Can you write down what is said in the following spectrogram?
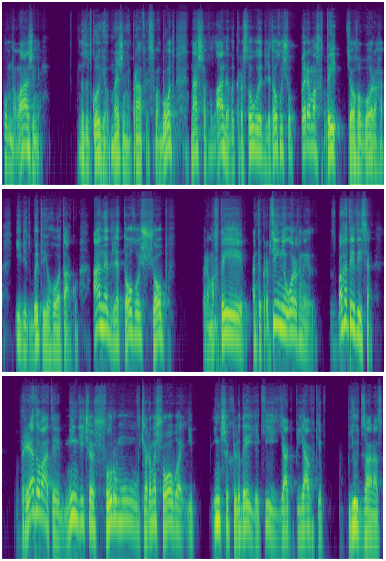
повноваження, додаткові обмеження прав і свобод наша влада використовує для того, щоб перемогти цього ворога і відбити його атаку, а не для того, щоб перемогти антикорупційні органи, збагатитися, врятувати міндіча, шурму, Чернишова і інших людей, які як піявки п'ють зараз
